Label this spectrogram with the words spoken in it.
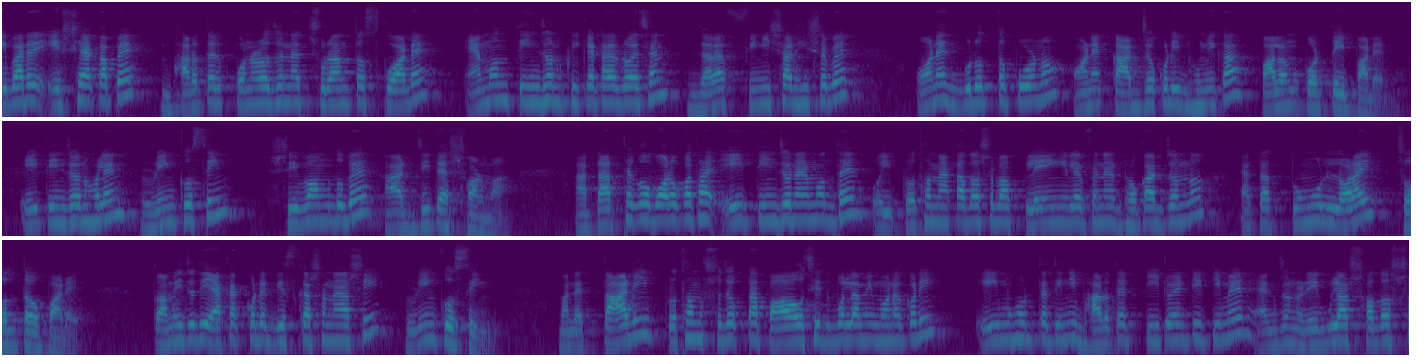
এবারের এশিয়া কাপে ভারতের পনেরো জনের চূড়ান্ত স্কোয়াডে এমন তিনজন ক্রিকেটার রয়েছেন যারা ফিনিশার হিসেবে অনেক গুরুত্বপূর্ণ, অনেক কার্যকরী ভূমিকা পালন করতেই পারেন। এই তিনজন হলেন রিঙ্কু সিং, শিবম দুবে আর জিতেশ শর্মা। আর তার থেকেও বড় কথা, এই তিনজনের মধ্যে ওই প্রথম একাদশে বা প্লেইং ইলেভেনে ঢোকার জন্য একটা তুমুল লড়াই চলতেও পারে। তো আমি যদি এক এক করে ডিসকাশনে আসি, রিঙ্কু সিং মানে তারই প্রথম সুযোগটা পাওয়া উচিত বলে আমি মনে করি। এই মুহূর্তে তিনি ভারতের টি টোয়েন্টি টিমের একজন রেগুলার সদস্য।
